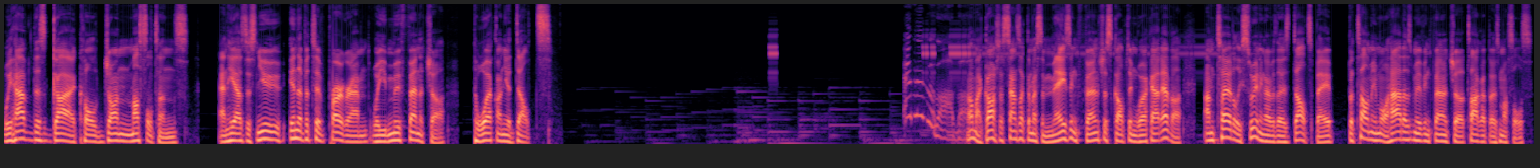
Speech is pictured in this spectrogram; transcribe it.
we have this guy called John Musseltons, and he has this new innovative program where you move furniture to work on your delts. Oh my gosh, that sounds like the most amazing furniture sculpting workout ever. I'm totally swooning over those delts, babe. But tell me more, how does moving furniture target those muscles?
